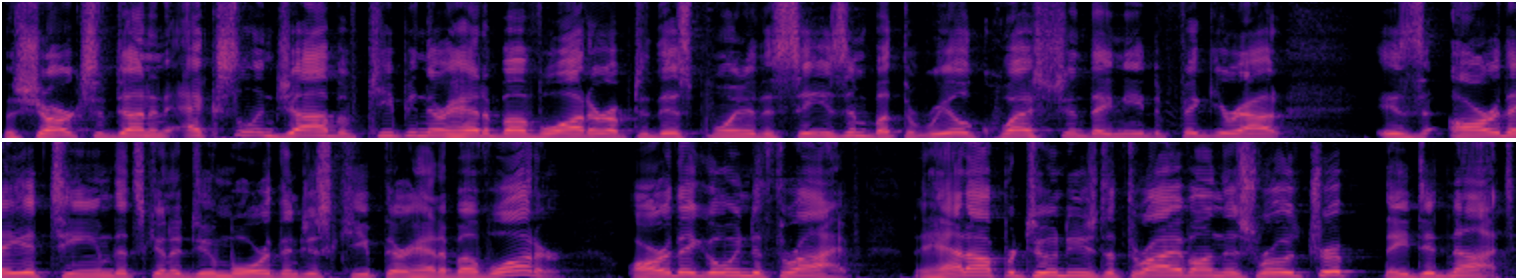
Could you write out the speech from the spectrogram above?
The Sharks have done an excellent job of keeping their head above water up to this point of the season, but the real question they need to figure out is are they a team that's going to do more than just keep their head above water? Are they going to thrive? They had opportunities to thrive on this road trip, they did not.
